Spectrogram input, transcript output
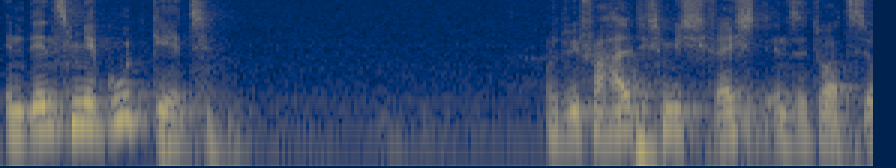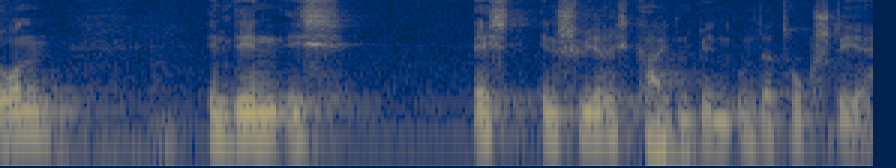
in denen es mir gut geht? Und wie verhalte ich mich recht in Situationen, in denen ich echt in Schwierigkeiten bin, unter Druck stehe?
